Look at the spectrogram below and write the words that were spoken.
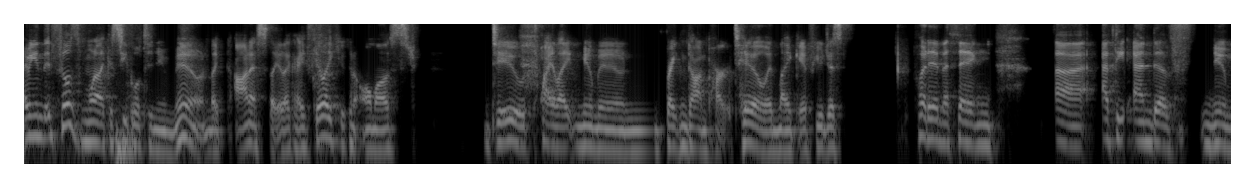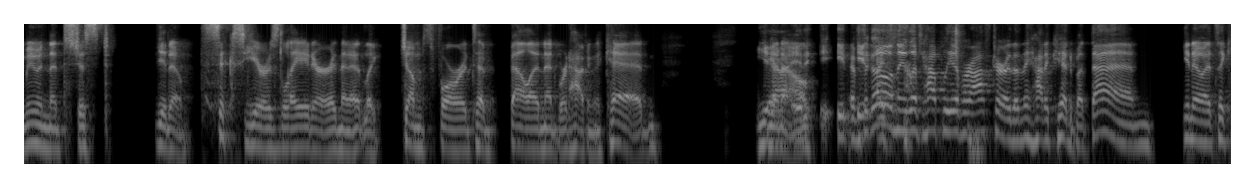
i mean it feels more like a sequel to new moon like honestly like i feel like you can almost do twilight new moon breaking dawn part two and like if you just put in a thing uh at the end of new moon that's just you know six years later and then it like jumps forward to bella and edward having a kid yeah, know, it, it, it's it- like, I oh, and they lived happily ever after, and then they had a kid. But then, you know, it's like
